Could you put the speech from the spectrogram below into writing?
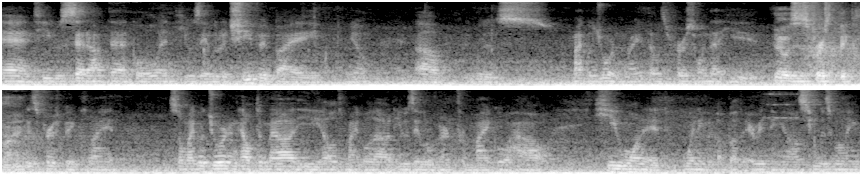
And he was set out that goal, and he was able to achieve it by uh, it was Michael Jordan, right? That was the first one that he. That was his first big client. His first big client. So Michael Jordan helped him out. He helped Michael out. He was able to learn from Michael how he wanted winning above everything else. He was willing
